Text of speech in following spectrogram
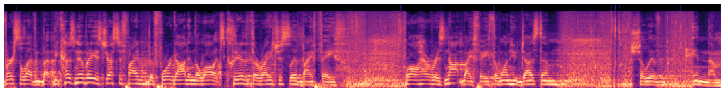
Verse 11, but because nobody is justified before God in the law, it's clear that the righteous live by faith. Law, however, is not by faith. The one who does them shall live in them.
